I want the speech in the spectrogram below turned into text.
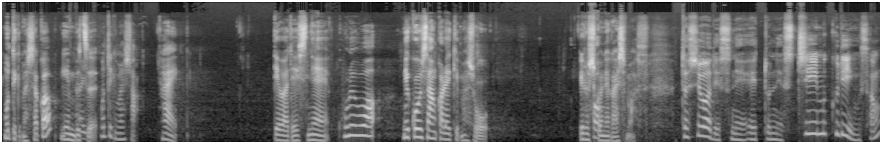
持ってきましたか？現物。持ってきました。はい、ではですねこれは猫井さんからいきましょう。よろしくお願いします。私はですねえっとねスチームクリームさん。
